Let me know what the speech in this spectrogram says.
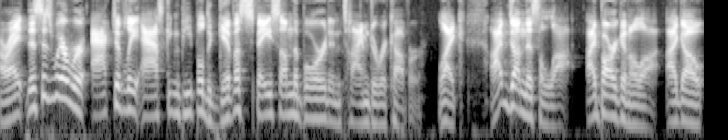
All right. This is where we're actively asking people to give us space on the board and time to recover. Like, I've done this a lot. I bargain a lot. I go,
